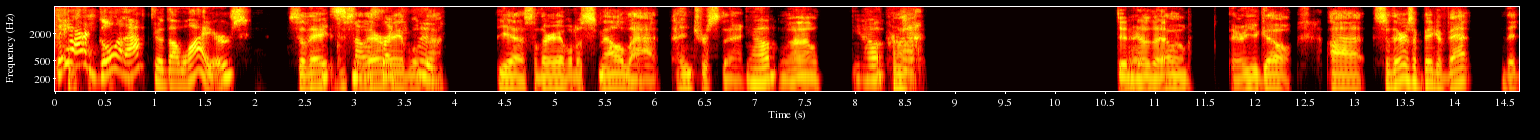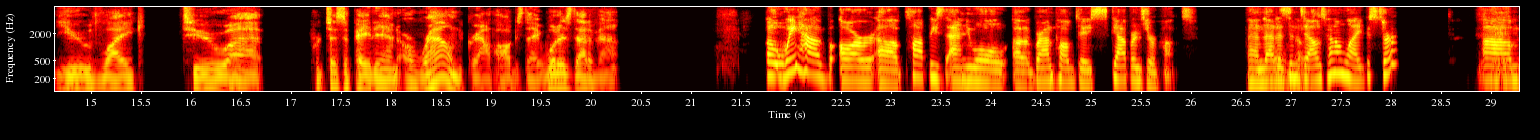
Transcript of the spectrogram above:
They aren't going after the wires. So they, It so they're like able food. to, yeah. So they're able to smell that. Interesting. Yep. Wow. Yep. Huh. Didn't know that. Oh, there you go. Uh, so there's a big event that you'd like to uh, participate in around Groundhog's Day. What is that event? Oh, we have our uh, Poppy's annual uh, Groundhog Day scavenger hunt, and that Oh, is in nice. downtown Lancaster. Um,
